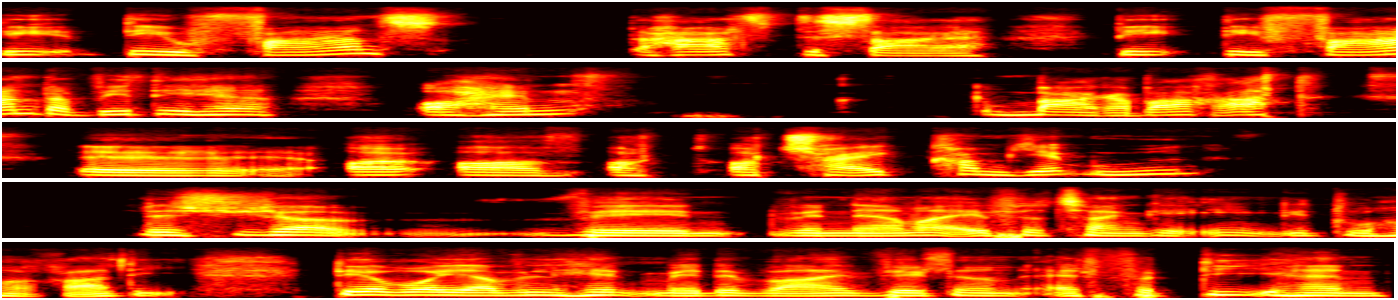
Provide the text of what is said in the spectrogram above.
Det, det er jo farens heart's desire. Det, det er faren, der vil det her, og han marker bare ret, øh, og, og, og, og tør ikke komme hjem uden. Det synes jeg ved, ved nærmere eftertanke egentlig, du har ret i. Der, hvor jeg vil hen med det, var i virkeligheden, at fordi han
